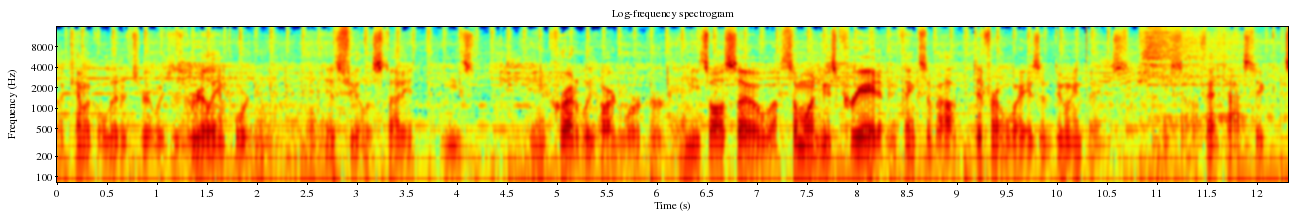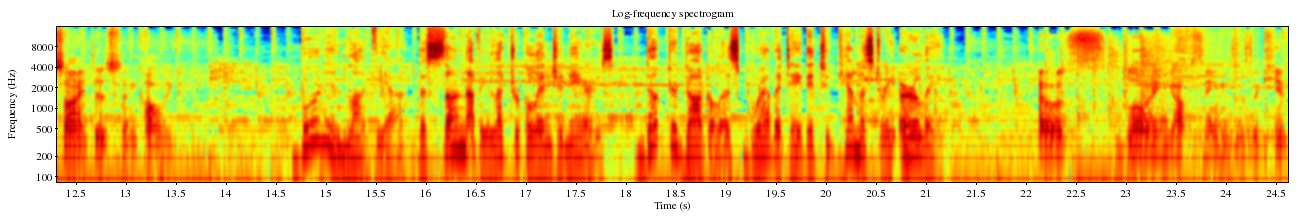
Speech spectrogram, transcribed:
uh, chemical literature, which is really important in his field of study. He's incredibly hard worker, and he's also someone who's creative. He thinks about different ways of doing things. He's a fantastic scientist and colleague. Born in Latvia, the son of electrical engineers, Dr. Daugulis gravitated to chemistry early. I was blowing up things as a kid,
